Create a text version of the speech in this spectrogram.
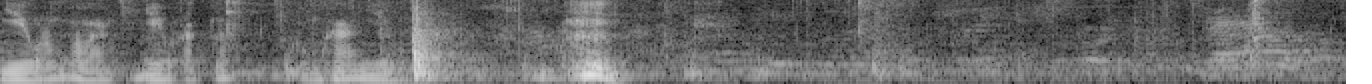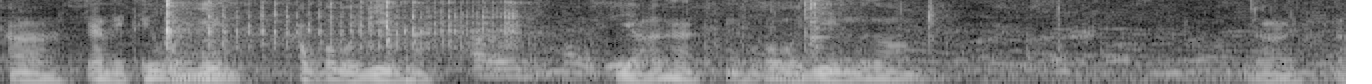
Nhiều lắm các bạn nhiều thật lắm cũng khá nhiều. À, cái này thiếu bò viên không có bò viên ha. Ừ, dở ha không có bò viên mới ngon. Rồi đó.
